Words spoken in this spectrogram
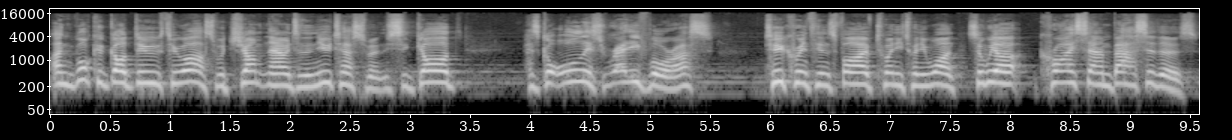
And what could God do through us? We'll jump now into the New Testament. You see, God has got all this ready for us. 2 Corinthians 5 20, 21. So we are Christ's ambassadors.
